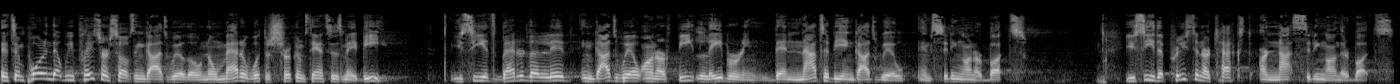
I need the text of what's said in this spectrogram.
it's important that we place ourselves in God's will, though, no matter what the circumstances may be. You see, it's better to live in God's will on our feet laboring than not to be in God's will and sitting on our butts. You see, the priests in our text are not sitting on their butts.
